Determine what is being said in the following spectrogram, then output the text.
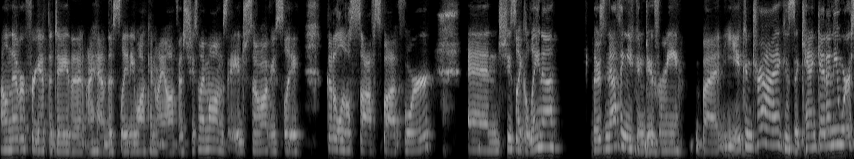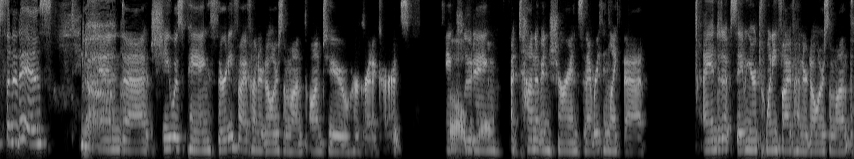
I'll never forget the day that I had this lady walk in my office. She's my mom's age, so obviously got a little soft spot for her. And she's like, Elena, there's nothing you can do for me, but you can try because it can't get any worse than it is. and uh, she was paying $3,500 a month onto her credit cards, Oh, including oh, a ton of insurance and everything like that. I ended up saving her $2,500 a month.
